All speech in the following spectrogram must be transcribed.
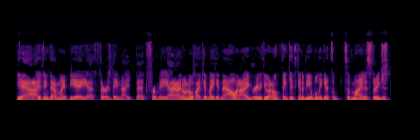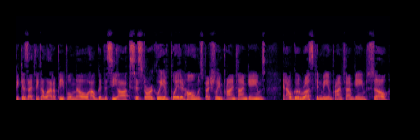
Yeah, I think that might be a, a Thursday night bet for me. I, I, don't know if I can make it now, and I agree with you. I don't think it's going to be able to get to, to minus three just because I think a lot of people know how good the Seahawks historically have played at home, especially in primetime games, and how good Russ can be in primetime games. So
